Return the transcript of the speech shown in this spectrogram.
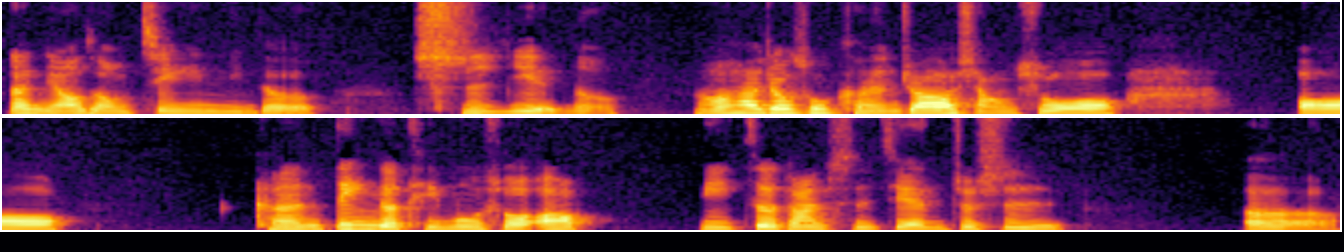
那你要怎么经营你的事业呢？然后他就说，可能就要想说，哦，可能定一个题目说，哦，你这段时间就是呃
